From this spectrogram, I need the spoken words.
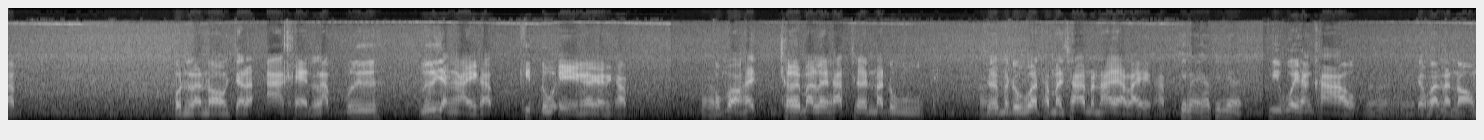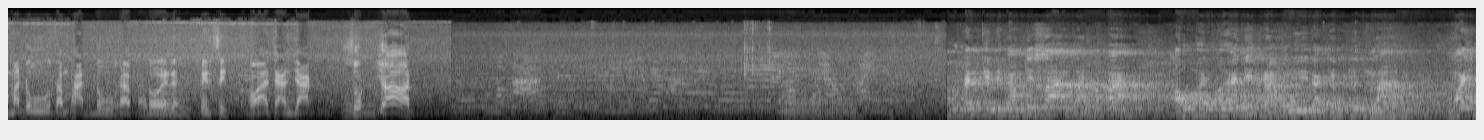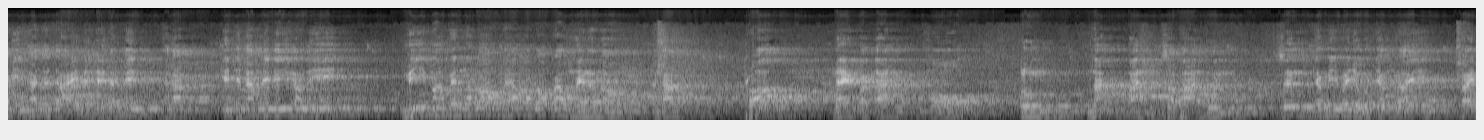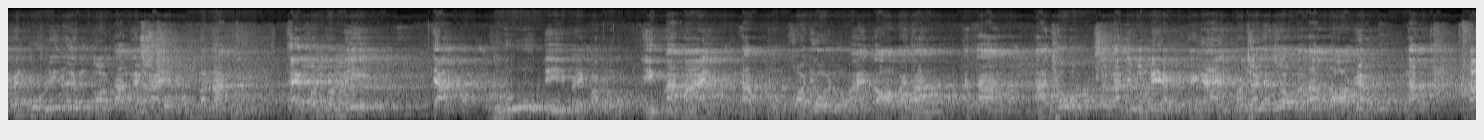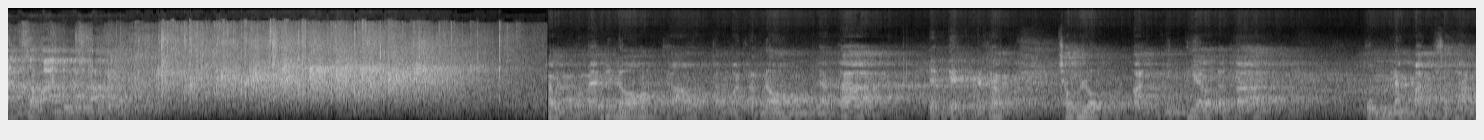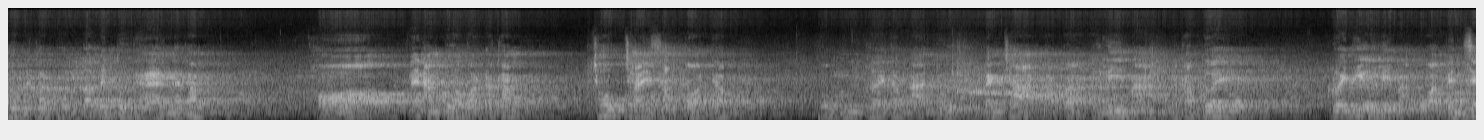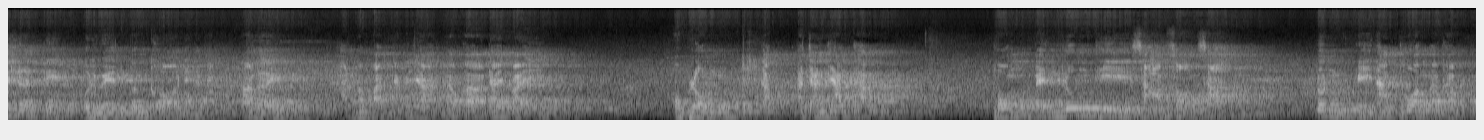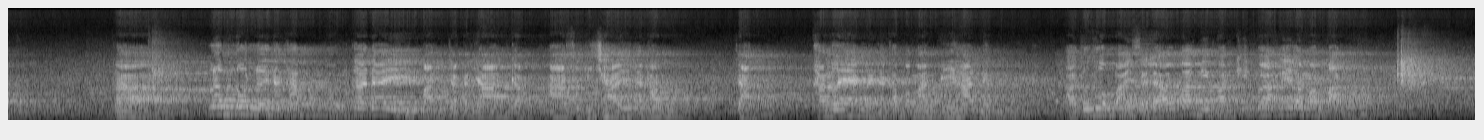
ครับ คนละนองจะอ้าแขนรับหรือหรือยังไงครับ คิดดูเองแล้วกันครับครับผมบอกให้เชิญมาเลยครับ เชิญมาดูครับเชิญมาดูว่าธรรมชาติมันให้อะไรครับ ที่ไหนครับที่เนี่ยที่ห้วยข้างคาวอ่าจังหวัดระนองมาดูสัมผัสดูครับครับโดยผมเป็นสิทธิ์ของอาจารย์ยักษ์อืมสุดยอดเป็นกิจกรรมที่สร้างสรรค์มากๆเอาเงินมาให้ที่กระบุรีได้เกือบครึ่งล้าน ไม่มีค่าใช้จ่ายใดๆทั้งสิ้นนะครับ กิจกรรมดีๆเหล่านี้ มีมาเป็นระลอกแล้วระลอกเล่าในระนองนะครับ เพราะแรงผลักดันของกลุ่มนักปั่นสะพานบุญ ซึ่งจะมีประโยชน์อย่างไร ใครเป็นผู้ริเริ่มก่อตั้งอย่างไร ผมก็นั่ง แต่คนคนนี้จะรู้ดีไปกว่าผมอีกมากมายครับ ผมขอโยนไม้ต่อไปทางอาจารย์อาโชคแล้วกันที่ผมเรียกง่ายๆขอเชิญอาโชคมาเล่าต่อเรื่องนักปั่น สะพานบุญครับครับพ่อแม่พี่น้องชาวจังหวัดระนอง แล้วก็เด็กๆนะครับ ชมรมปั่นกินเที่ยว แล้วก็กลุ่มนักปั่นสะพานบุญนะครับ ผมก็เป็นตัวแทนนะครับ ขอแนะนำตัวก่อนนะครับ โชคชัยสังกรครับผมเคยทำงานอยู่แบงค์ชาติ แล้วก็เออรี่มานะครับด้วย ด้วยที่เออรี่มาเพราะว่าเป็นเส้นเลือดตีบบริเวณต้นคอเนี่ยนะครับ ก็เลยหันมาปั่นจักรยานแล้วก็ได้ไปอบรมกับอาจารย์ยักษ์ครับ ผมเป็นรุ่นที่ 323 รุ่นปีน้ำท่วมนะครับ ก็เริ่มต้นเลยนะครับ ผมก็ได้ปั่นจักรยานกับอาสุทธิชัยนะครับ จากครั้งแรกเลยนะครับ ประมาณปี 51อ่า ทั่วๆไปเสร็จแล้วก็มีความคิดว่าเอ๊ะเรามาปั่น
